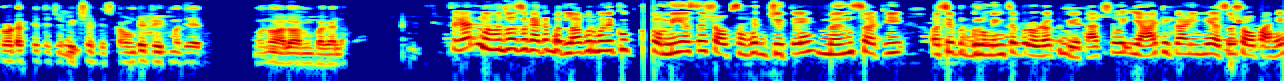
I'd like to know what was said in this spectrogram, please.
प्रोडक्ट आहे त्याच्यापेक्षा डिस्काउंटेड रेटमध्ये आहेत म्हणून आलो आम्ही बघायला. सगळ्यात महत्वाचं काय तर बदलापूरमध्ये खूप कमी असे शॉप्स आहेत जिथे मेन्ससाठी असे ग्रुमिंगचे प्रोडक्ट मिळतात. सो या ठिकाणी हे असं शॉप आहे.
